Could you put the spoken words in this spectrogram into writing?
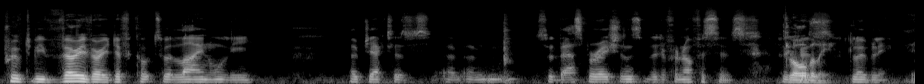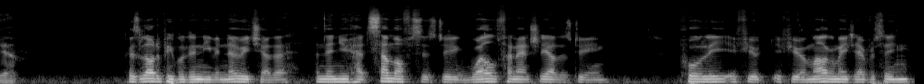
proved to be very, very difficult to align all the objectives and, and sort of aspirations of the different offices Globally. Globally, Yeah. because a lot of people didn't even know each other, and then you had some offices doing well financially, others doing poorly. If you if you amalgamate everything,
